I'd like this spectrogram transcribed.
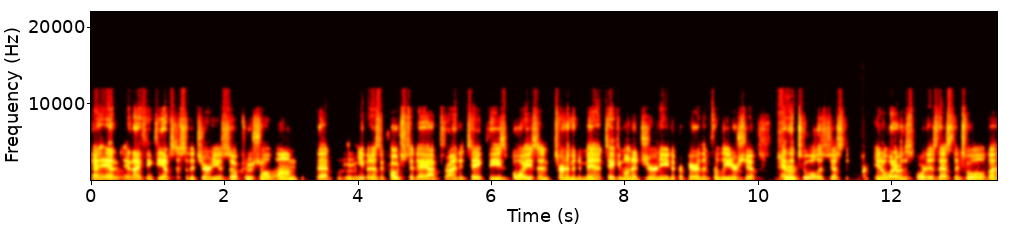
and and and I think the emphasis of the journey is so crucial. Um, that even as a coach today, I'm trying to take these boys and turn them into men, take them on a journey to prepare them for leadership. Sure. And the tool is just, you know, whatever the sport is, that's the tool. But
